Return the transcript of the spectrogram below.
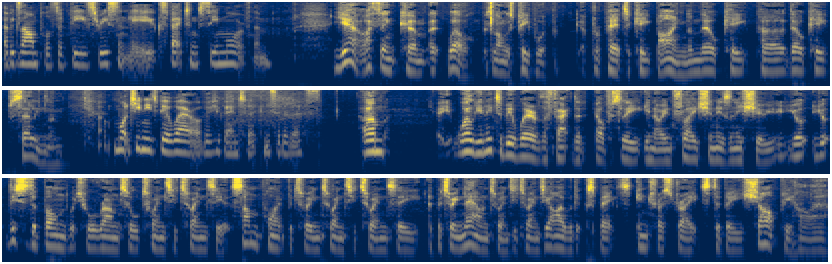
of examples of these recently. Are you expecting to see more of them? Yeah, I think. Um, uh, well, as long as people are prepared to keep buying them, they'll keep uh, they'll keep selling them. What do you need to be aware of if you're going to consider this? Um, well, you need to be aware of the fact that obviously, you know, inflation is an issue. You're, you're, this is a bond which will run till 2020. At some point between 2020, uh, between now and 2020, I would expect interest rates to be sharply higher,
